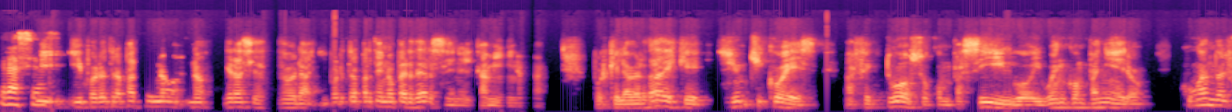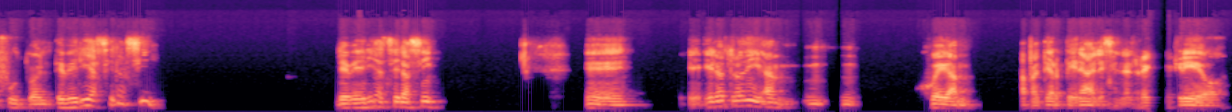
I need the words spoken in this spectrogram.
Gracias. Y, por otra parte, no, no, gracias, Dora. Y por otra parte, no perderse en el camino. Porque la verdad es que si un chico es afectuoso, compasivo y buen compañero, jugando al fútbol debería ser así. Debería ser así. Eh, el otro día mm, mm, juegan a patear penales en el recreo,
